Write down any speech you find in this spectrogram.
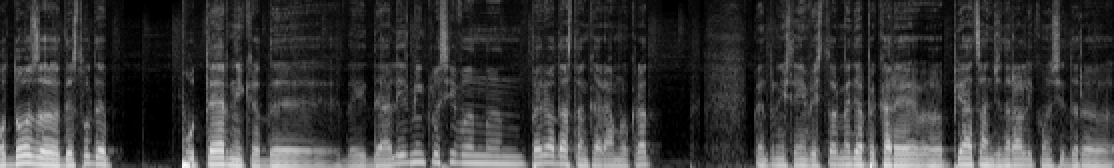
o doză destul de puternică de, de idealism, inclusiv în, în perioada asta în care am lucrat pentru niște investitori media pe care uh, piața în general îi consideră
